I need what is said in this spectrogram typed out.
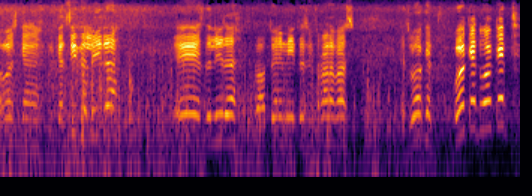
Almost can, you can see the leader. There's the leader, about 20 meters in front of us. Let's work it. Work it, work it.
